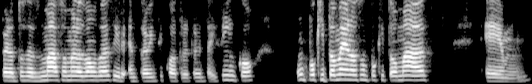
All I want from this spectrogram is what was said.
Pero entonces, más o menos vamos a decir entre 24 y 35, un poquito menos, un poquito más. Em,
